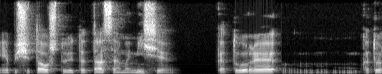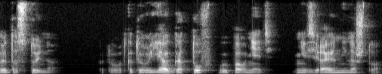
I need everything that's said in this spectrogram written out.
я посчитал, что это та самая миссия, которая, которая достойна, вот, которую я готов выполнять, невзирая ни на что.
